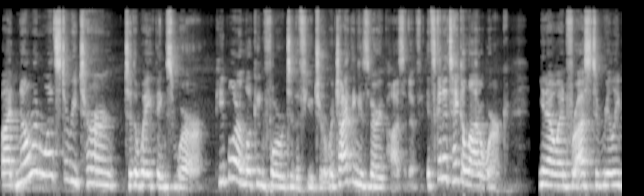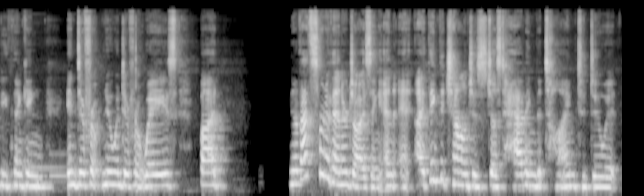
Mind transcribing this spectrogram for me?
But no one wants to return to the way things were. People are looking forward to the future, which I think is very positive. It's going to take a lot of work you know, and for us to really be thinking in different, new and different ways. But, you know, that's sort of energizing. And, and I think the challenge is just having the time to do it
